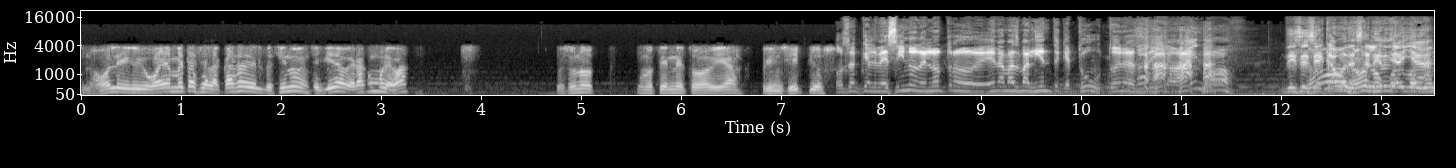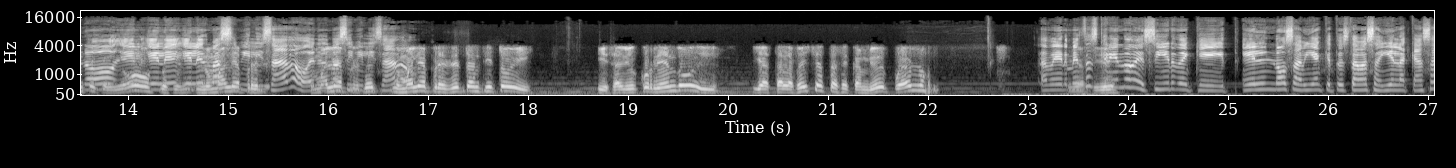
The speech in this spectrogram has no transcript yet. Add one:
no, le digo, vaya, métase a la casa del vecino enseguida, verá cómo le va. Pues uno, uno tiene todavía principios. O sea que el vecino del otro era más valiente que tú. Tú eras así, ay no. Dice, se acaba de salir de allá. No, él, él, es más civilizado, él es más civilizado. Nomás le apreté tantito y, y salió corriendo y, y hasta la fecha hasta se cambió de pueblo. A ver, ¿me estás queriendo decir de que él no sabía que tú estabas ahí en la casa?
